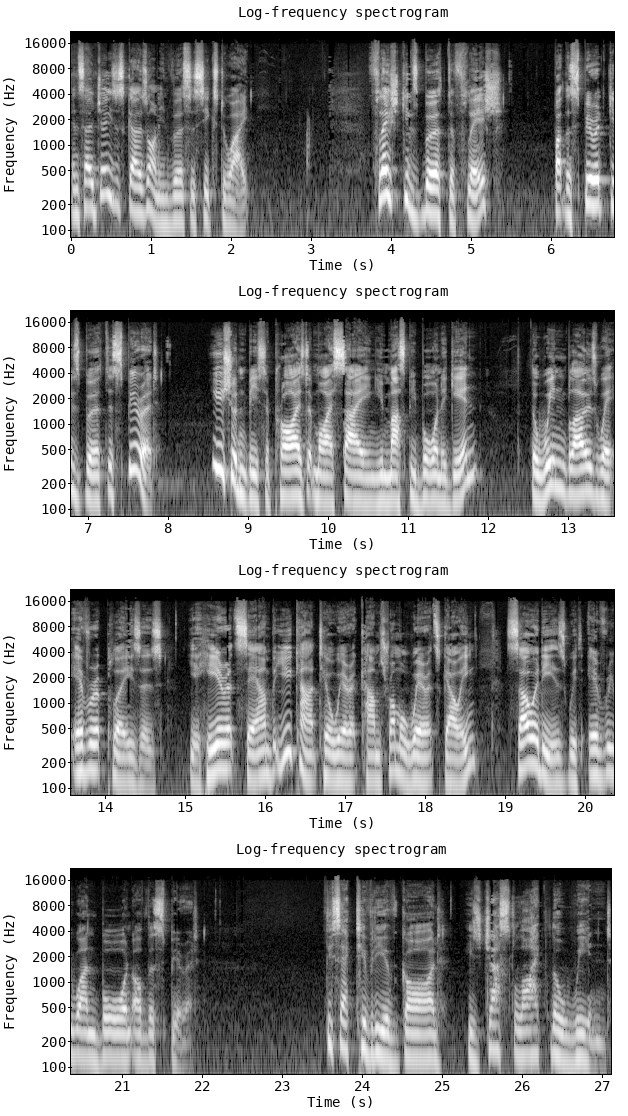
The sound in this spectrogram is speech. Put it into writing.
And so Jesus goes on in verses 6 to 8 Flesh gives birth to flesh, but the Spirit gives birth to spirit. You shouldn't be surprised at my saying, You must be born again. The wind blows wherever it pleases. You hear its sound, but you can't tell where it comes from or where it's going. So it is with everyone born of the Spirit. This activity of God is just like the wind.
